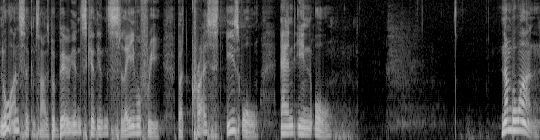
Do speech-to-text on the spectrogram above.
nor uncircumcised, barbarian, Scythian, slave or free, but Christ is all and in all. Number one,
